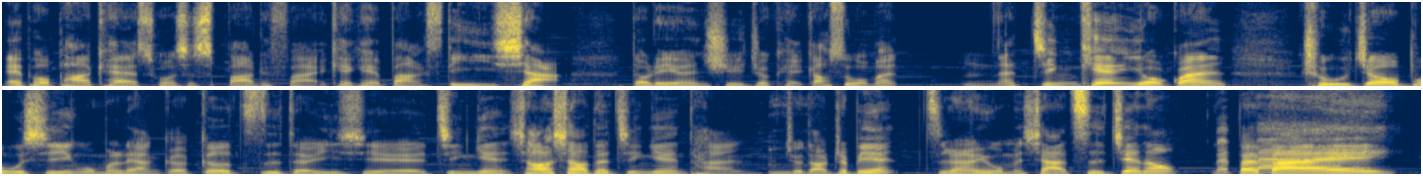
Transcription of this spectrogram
Apple Podcast 或是 Spotify、KKBox 底下的留言区就可以告诉我们。嗯，那今天有关除旧布新，我们两个各自的一些经验，小小的经验谈就到这边。自然语，我们下次见哦，拜拜拜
